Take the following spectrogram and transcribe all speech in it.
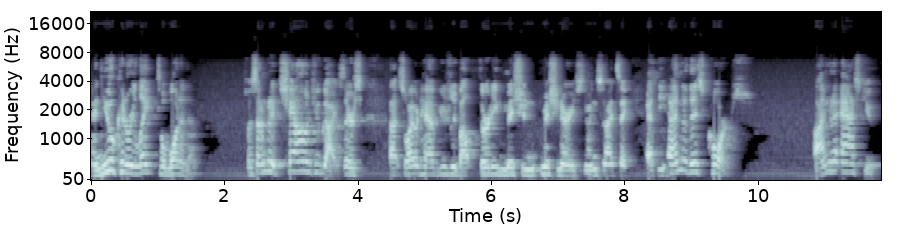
and you can relate to one of them. So I said, I'm going to challenge you guys. There's uh, so I would have usually about 30 mission missionary students, and I'd say, at the end of this course, I'm going to ask you,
